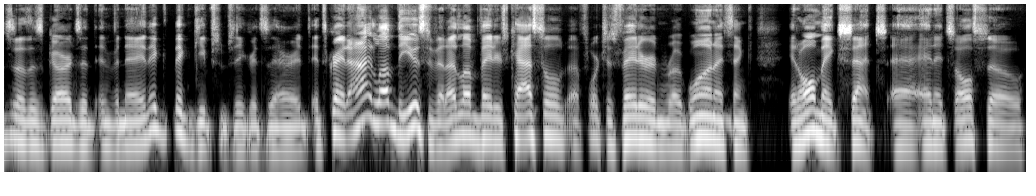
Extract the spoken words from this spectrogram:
So those guards in, in Vinay, they, they can keep some secrets there. It, it's great. And I love the use of it. I love Vader's castle, uh, Fortress Vader and Rogue One. I think it all makes sense. Uh, and it's also,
